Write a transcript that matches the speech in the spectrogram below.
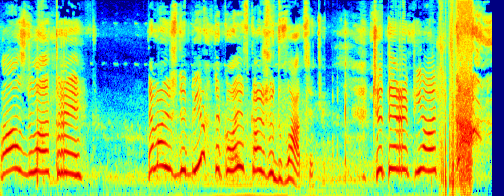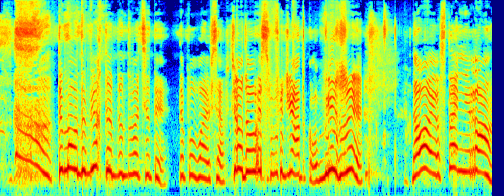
Раз, два, три. Ти маєш добігти, коли я скажу 20. Чотири, п'ять. Ти мав добігти до 20. Ти побавився. Все, давай спочатку. Біжи. Давай, останній раунд.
